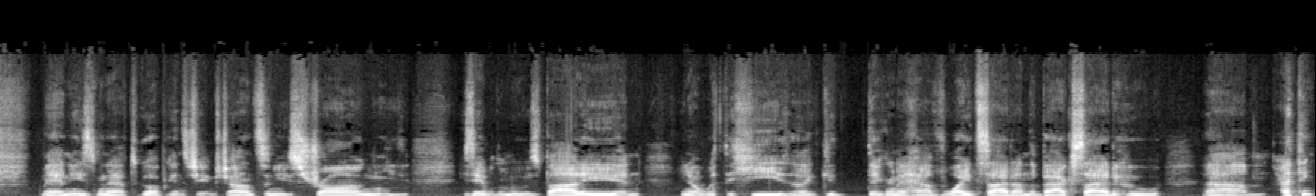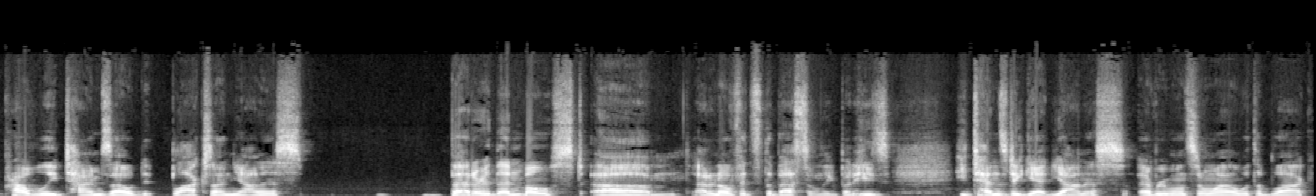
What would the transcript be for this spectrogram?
man, he's gonna have to go up against James Johnson. He's strong. He he's able to move his body, and you know with the Heat, like they're gonna have Whiteside on the backside, who um, I think probably times out blocks on Giannis better than most. Um, I don't know if it's the best in the league, but he's he tends to get Giannis every once in a while with a block,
